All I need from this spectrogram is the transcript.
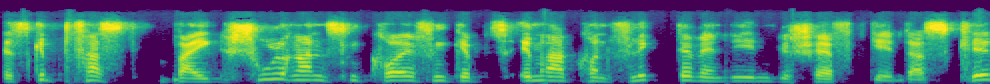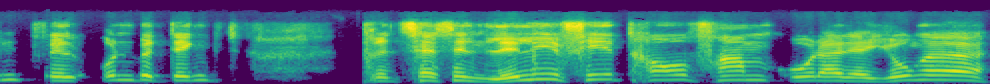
es gibt fast bei Schulranzenkäufen gibt es immer Konflikte, wenn die in Geschäft gehen. Das Kind will unbedingt Prinzessin Lilifee drauf haben oder der Junge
